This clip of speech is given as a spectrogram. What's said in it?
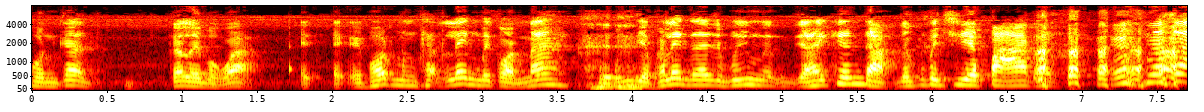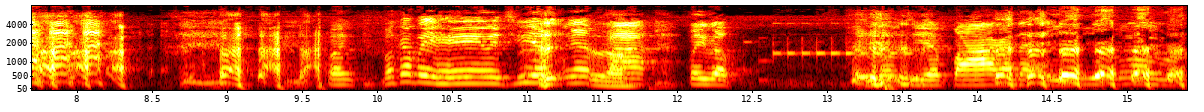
คนก็ก็เลยบอกว่า ไอ้ไอ้ไอ้พดมึงเร่งไปก่อนนะมึงเหยียบคันเร่งนะจะเพิ่งอย่าให้เครื่องดับเดี๋ยวกูไปเชียร์ปลาก่อน มันมันก็ไปเฮไปเชียร์เชียร์ปลาไปแบบเชียร์เชียร์ปลากันนะไอ้เหี้ยไม่ได้หมด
